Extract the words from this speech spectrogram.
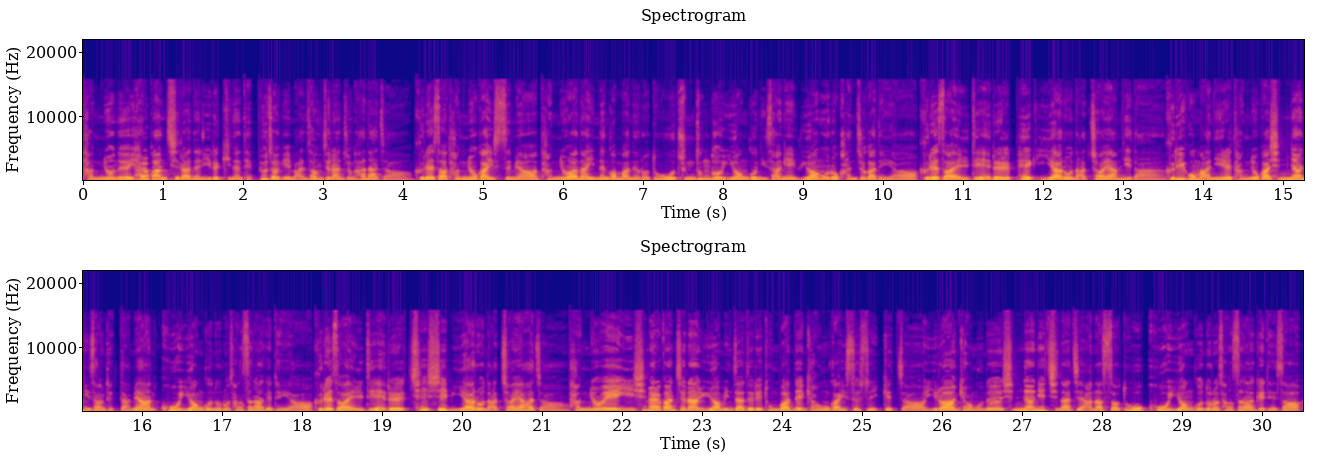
당뇨는 혈관 질환을 일으키는 대표 대표적인 만성질환 중 하나죠. 그래서 당뇨가 있으면 당뇨 하나 있는 것만으로도 중등도 이형군 이상의 위험으로 간주가 돼요. 그래서 LDL을 100 이하로 낮춰야 합니다. 그리고 만일 당뇨가 10년 이상 됐다면 고이형군으로 상승하게 돼요. 그래서 LDL을 70 이하로 낮춰야 하죠. 당뇨에 이 심혈관 질환 위험 인자들이 동반된 경우가 있을 수 있겠죠. 이러한 경우는 10년이 지나지 않았어도 고이형군으로 상승하게 돼서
